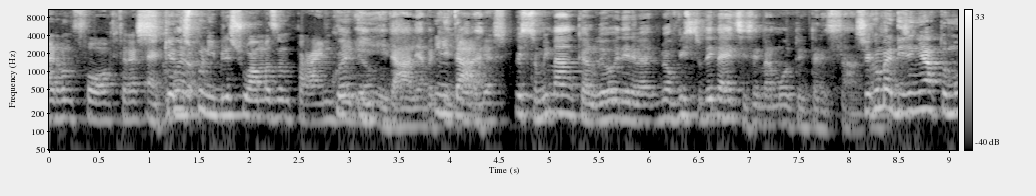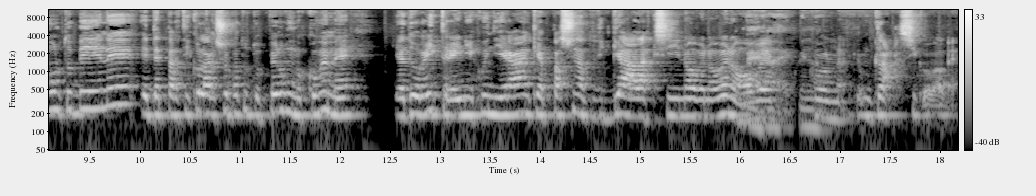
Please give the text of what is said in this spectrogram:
Iron Fortress, Ecco, che è disponibile su Amazon Prime Que- in Italia, perché In Italia, sì. questo mi manca, lo devo vedere, ma ho visto dei pezzi, sembra molto interessante. Secondo me è disegnato molto bene ed è particolare soprattutto per uno come me che adora i treni e quindi era anche appassionato di Galaxy 999, Beh, vabbè, quello- con un classico, vabbè.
